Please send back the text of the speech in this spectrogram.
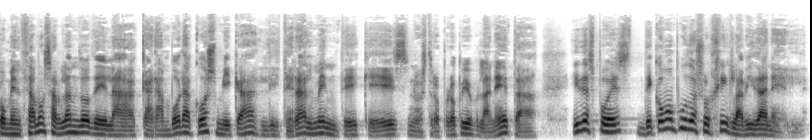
Comenzamos hablando de la carambola cósmica, literalmente, que es nuestro propio planeta, y después de cómo pudo surgir la vida en él.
